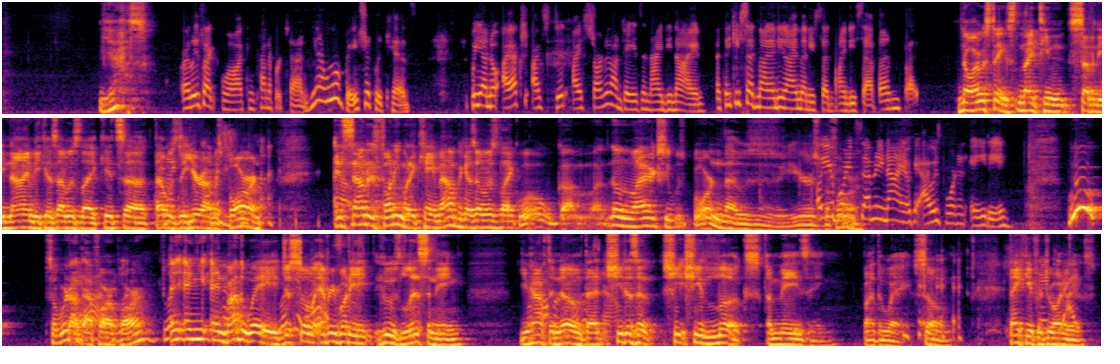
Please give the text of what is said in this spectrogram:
yes, or at least like well, I can kind of pretend. Yeah, we were basically kids. But yeah, no, I actually I did I started on days in '99. I think you said '99, then you said '97, but no, I was saying 1979 because I was like, it's uh, that was the year I was born. It um, sounded funny when it came out because I was like, "Whoa, God, no!" I actually was born those years oh, you're before. born in '79. Okay, I was born in '80. Woo! So we're not that Yeah, far look- apart. look- and and, you- and by the way, just so us. everybody who's listening, you We're have to know that now. she doesn't. She she looks amazing. By the way, so thank you for Thank you. joining I- us.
